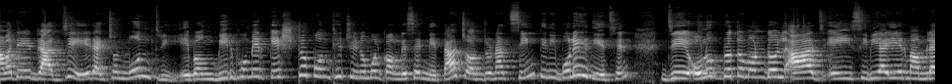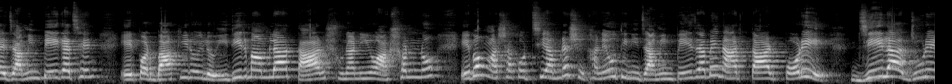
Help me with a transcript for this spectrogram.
আমাদের রাজ্যের একজন মন্ত্রী এবং বীরভূমের কেষ্টপন্থী তৃণমূল কংগ্রেসের নেতা চন্দ্রনাথ সিং, তিনি বলেই দিয়েছেন যে অনুব্রত মণ্ডল আজ এই সিবিআই এর মামলায় জামিন পেয়ে গেছেন। এরপর বাকি রইল ইডির মামলা, তার শুনানিও আসন্ন এবং আশা করছি আমরা সেখানেও তিনি জামিন পেয়ে যাবেন আর তারপরে জেলা জুড়ে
